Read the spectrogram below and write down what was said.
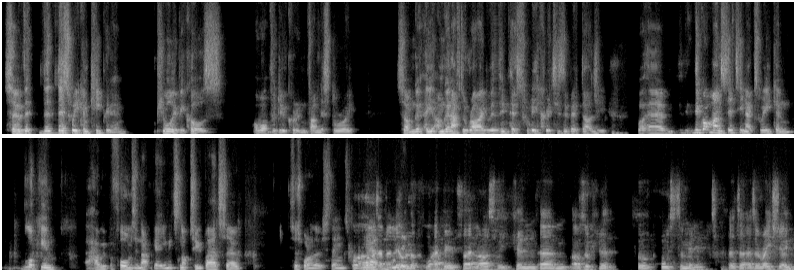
So the, the, this week I'm keeping him purely because I want Viduka and Van Nistelrooy. So I'm, go- I'm going to have to ride with him this week, which is a bit dodgy. But um, they've got Man City next week, and looking how he performs in that game, it's not too bad. So it's just one of those things. But I was having a little look at Whitebeard's like last week, and um, I was looking at sort of goals to minutes as a, as a ratio,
